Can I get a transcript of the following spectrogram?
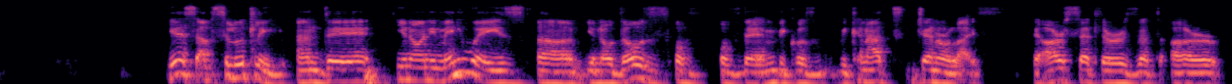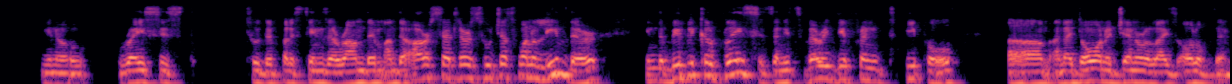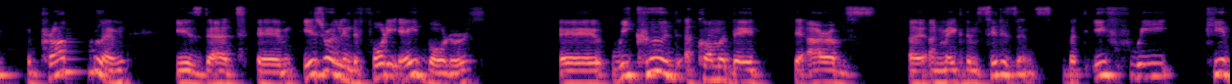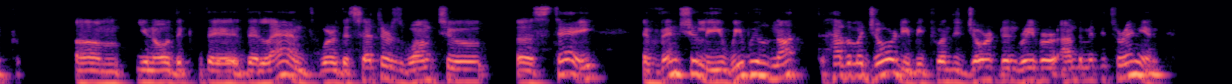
Yes, absolutely. And, uh, you know, and in many ways, uh, you know, those of, of them, because we cannot generalize, there are settlers that are, you know, racist to the Palestinians around them. And there are settlers who just want to live there in the biblical places. And it's very different people. Um, and I don't want to generalize all of them. The problem is that um, Israel in the 48 borders, uh, we could accommodate the Arabs uh, and make them citizens. But if we keep, um, you know, the, the, the land where the settlers want to uh, stay, eventually we will not have a majority between the Jordan River and the Mediterranean.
